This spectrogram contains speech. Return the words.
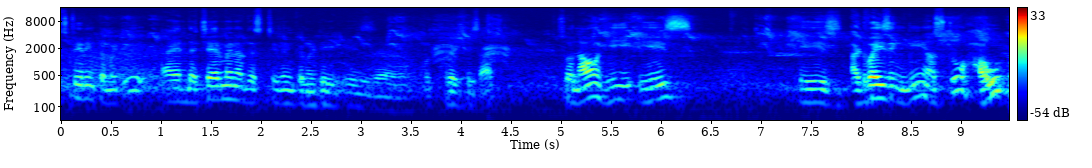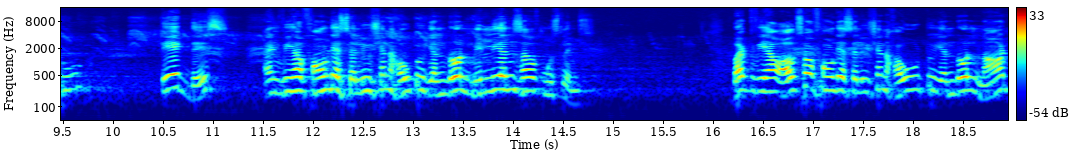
steering committee and the chairman of the steering committee is उत्प्रेशी साज so now he is he is advising me as to how to take this and we have found a solution how to enroll millions of Muslims. But we have also found a solution how to enroll not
